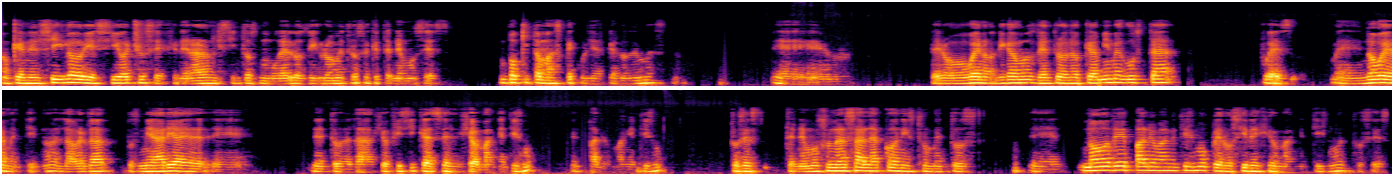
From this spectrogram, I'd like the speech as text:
aunque en el siglo XVIII se generaron distintos modelos de higrómetros, el que tenemos es un poquito más peculiar que los demás. Eh, pero bueno, digamos, dentro de lo que a mí me gusta, pues eh, no voy a mentir, ¿no? La verdad, pues mi área dentro de la geofísica es el geomagnetismo, el paleomagnetismo. Entonces, tenemos una sala con instrumentos, eh, no de paleomagnetismo, pero sí de geomagnetismo. Entonces,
